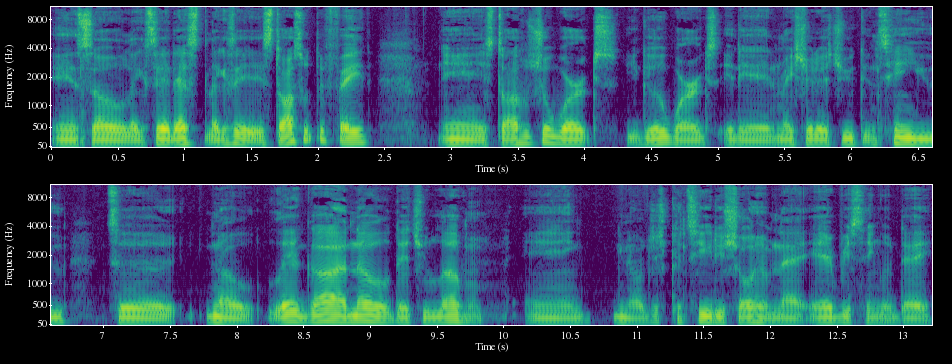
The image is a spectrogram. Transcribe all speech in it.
And so like I said that's like I said it starts with the faith and it starts with your works, your good works and then make sure that you continue to you know let God know that you love him and you know just continue to show him that every single day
